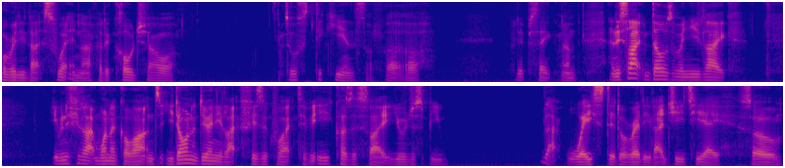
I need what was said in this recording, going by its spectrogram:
already like sweating. I've had a cold shower. It's all sticky and stuff. Like, oh, flip sake, man. And it's like those when you like, even if you like want to go out and you don't want to do any like physical activity because it's like you'll just be like wasted already, like GTA. So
